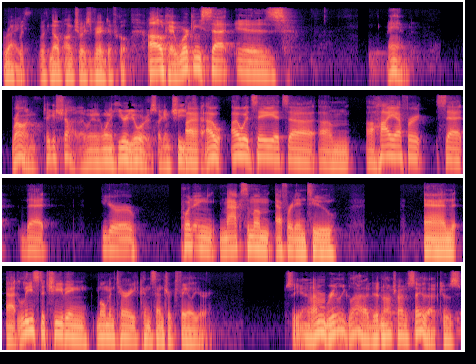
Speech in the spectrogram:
right. with with no punctuation. Very difficult. Uh, okay, working set is man. Ron, take a shot. I, mean, I want to hear yours. so I can cheat. I, I I would say it's a um a high effort set that you're putting maximum effort into and at least achieving momentary concentric failure. See, and I'm really glad I did not try to say that because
